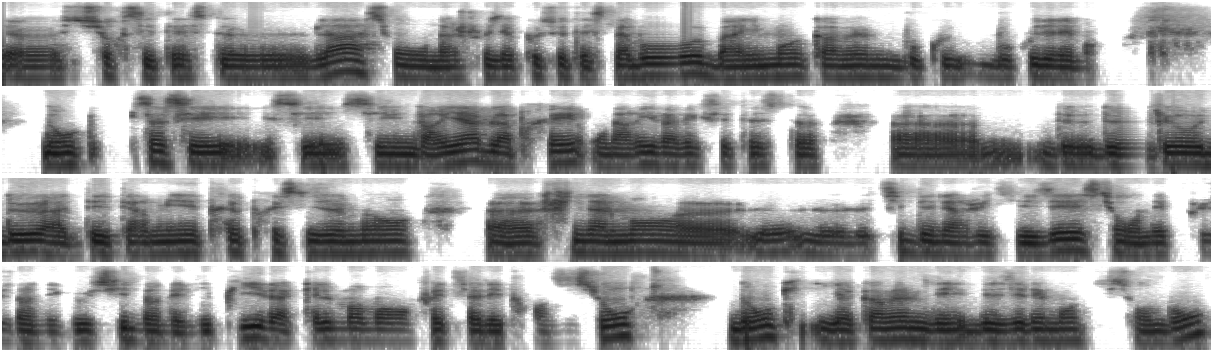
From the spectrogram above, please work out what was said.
euh, sur ces tests-là, si on a choisi que ce test labo, bah, il manque quand même beaucoup beaucoup d'éléments. Donc ça c'est une variable. Après, on arrive avec ces tests euh, de, VO2 à déterminer très précisément euh, finalement euh, le, type d'énergie utilisée, si on est plus dans des glucides, dans des lipides, à quel moment en fait il y a des transitions. Donc il y a quand même des, éléments qui sont bons,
